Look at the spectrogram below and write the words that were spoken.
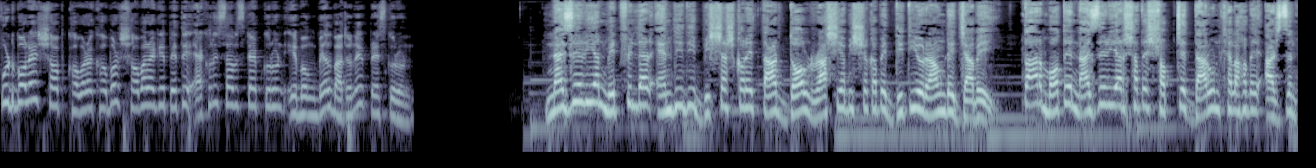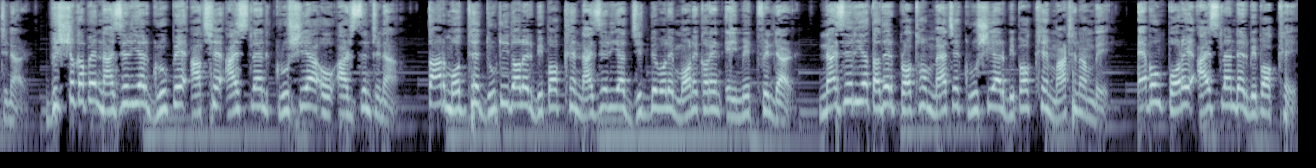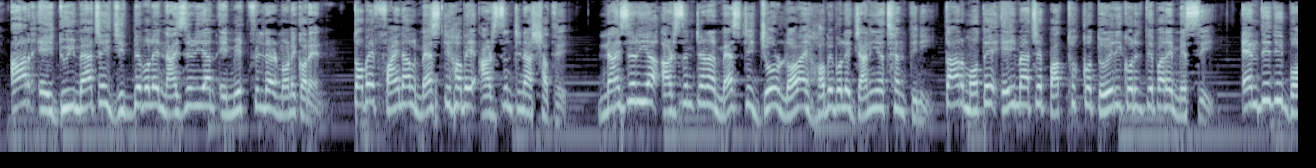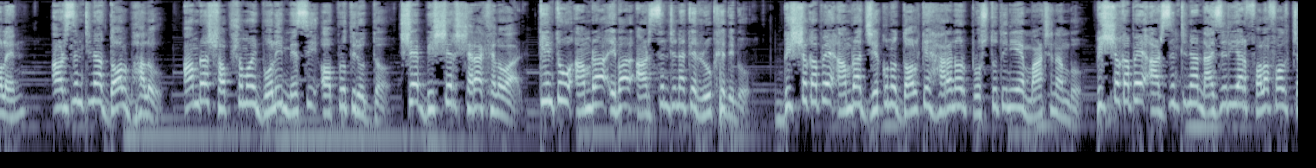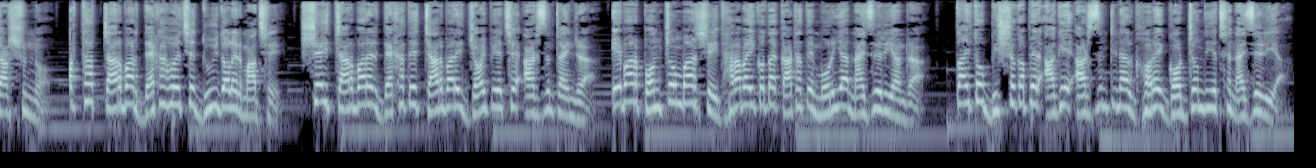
ফুটবলের সব খবরাখবর সবার আগে পেতে এখনই সাবস্ক্রাইব করুন এবং বেল বাটনে প্রেস করুন। নাইজেরিয়ান মিডফিল্ডার এনদিদি বিশ্বাস করে তার দল রাশিয়া বিশ্বকাপে দ্বিতীয় রাউন্ডে যাবেই। তার মতে, নাইজেরিয়ার সাথে সবচেয়ে দারুণ খেলা হবে আর্জেন্টিনার। বিশ্বকাপে নাইজেরিয়ার গ্রুপে আছে আইসল্যান্ড, ক্রুশিয়া ও আর্জেন্টিনা। তার মধ্যে দুটি দলের বিপক্ষে নাইজেরিয়া জিতবে বলে মনে করেন এই মিডফিল্ডার। নাইজেরিয়া তাদের প্রথম ম্যাচে ক্রুশিয়ার বিপক্ষে মাঠে নামবে এবং পরে আইসল্যান্ডের বিপক্ষে। আর এই দুই ম্যাচেই জিতবে বলে নাইজেরিয়ান এই মিডফিল্ডার মনে করেন। তবে ফাইনাল ম্যাচটি হবে আর্জেন্টিনার সাথে। নাইজেরিয়া আর্জেন্টিনার ম্যাচটি জোর লড়াই হবে বলে জানিয়েছেন তিনি। তার মতে, এই ম্যাচে পার্থক্য তৈরি করে দিতে পারে মেসি। এনদিদি বলেন, আর্জেন্টিনা দল ভালো। আমরা সবসময় বলি মেসি অপ্রতিরোধ্য। সে বিশ্বের সেরা খেলোয়াড়। কিন্তু আমরা এবার আর্জেন্টিনাকে রুখে দেব। বিশ্বকাপে আমরা যে কোনো দলকে হারানোর প্রস্তুতি নিয়ে মাঠে নামব। বিশ্বকাপে আর্জেন্টিনা নাইজেরিয়ার ফলাফল চার শূন্য। অর্থাৎ চারবার দেখা হয়েছে দুই দলের মাঝে। সেই চারবারের দেখাতে চারবারই জয় পেয়েছে আর্জেন্টাইনরা। এবার পঞ্চমবার সেই ধারাবাহিকতা কাটাতে মরিয়া নাইজেরিয়ানরা। তাই তো বিশ্বকাপের আগে আর্জেন্টিনার ঘরে গর্জন দিয়েছে নাইজেরিয়া।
